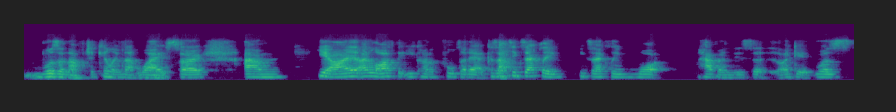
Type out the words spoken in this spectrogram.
was enough to kill him that way. So, um, yeah, I, I like that you kind of pulled that out because that's exactly exactly what happened. Is that like it was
